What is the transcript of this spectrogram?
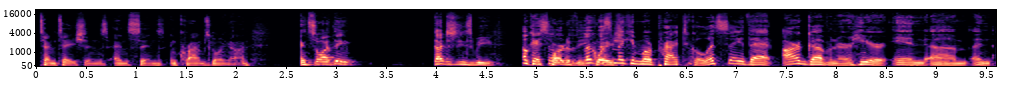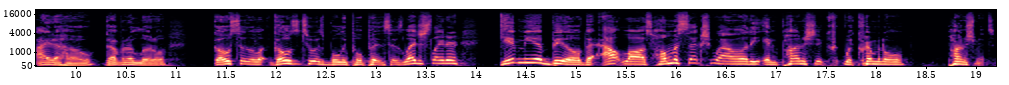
temptations and sins and crimes going on. And so I think that just needs to be Okay, so part of the let, us make it more practical. Let's say that our governor here in um, in Idaho, Governor Little, goes to the, goes into his bully pulpit and says, "Legislator, give me a bill that outlaws homosexuality and punish it cr- with criminal punishments."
